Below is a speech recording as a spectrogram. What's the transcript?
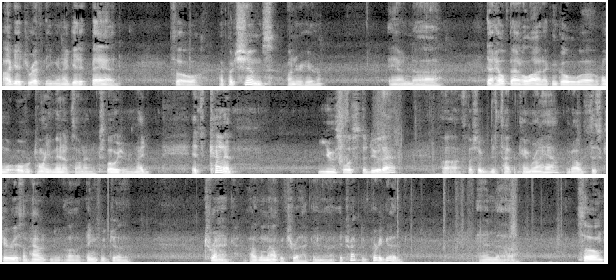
I get drifting and I get it bad. So I put shims under here, and uh, that helped out a lot. I can go uh, over 20 minutes on an exposure, and I, it's kind of useless to do that, uh, especially with this type of camera I have. But I was just curious on how uh, things would uh, track, how the mount would track, and uh, it tracked pretty good. And uh, so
